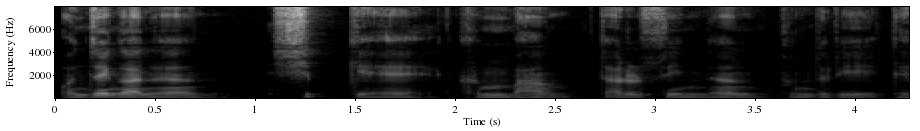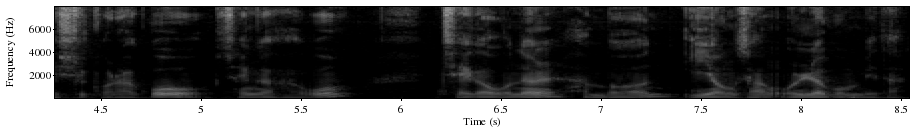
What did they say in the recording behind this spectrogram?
언젠가는 쉽게 금방 자를 수 있는 분들이 되실 거라고 생각하고 제가 오늘 한번 이 영상 올려봅니다.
